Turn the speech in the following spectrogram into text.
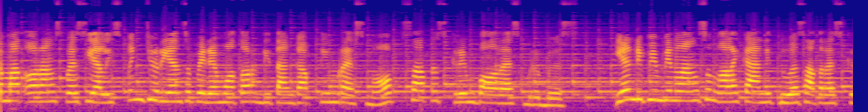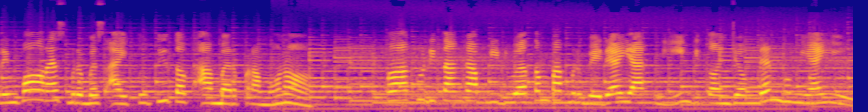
Empat orang spesialis pencurian sepeda motor ditangkap tim Resmob Satreskrim Polres Brebes. Yang dipimpin langsung oleh Kanit 2 Satreskrim Polres Brebes Aibtu Titok Ambar Pramono. Pelaku ditangkap di dua tempat berbeda yakni di Tonjong dan Bumiayu.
